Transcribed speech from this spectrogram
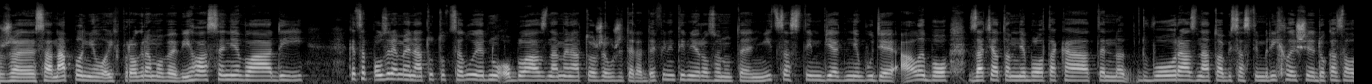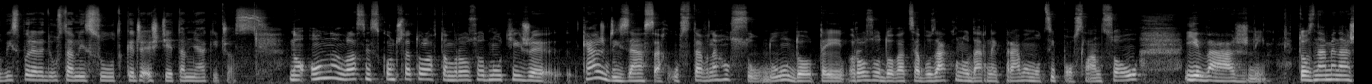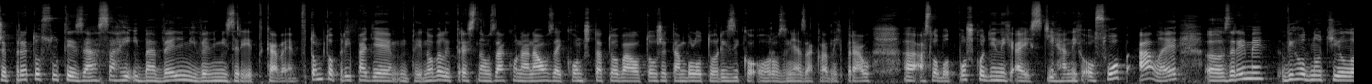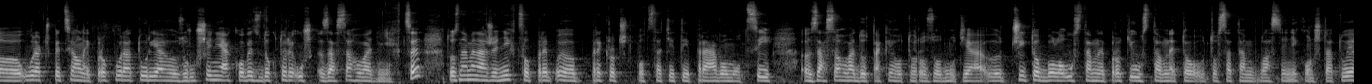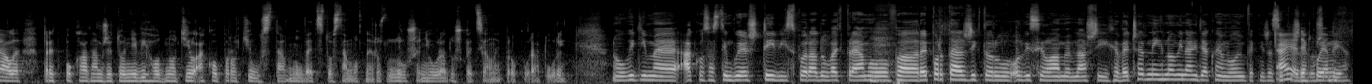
že sa naplnilo ich programové vyhlásenie vlády. Keď sa pozrieme na túto celú jednu oblasť, znamená to, že už je teda definitívne rozhodnuté, nič sa s tým diať nebude, alebo zatiaľ tam nebola taká ten dôraz na to, aby sa s tým rýchlejšie dokázal vysporiadať ústavný súd, keďže ešte je tam nejaký čas. No on vlastne skonštatoval v tom rozhodnutí, že každý zásah ústavného súdu do tej rozhodovacej alebo zákonodárnej právomoci poslancov je vážny. To znamená, že preto sú tie zásahy iba veľmi, veľmi zriedkavé. V tomto prípade tej novely trestného zákona naozaj konštatoval, konštatoval to, že tam bolo to riziko ohrozenia základných práv e, a slobod poškodených aj stíhaných osôb, ale e, zrejme vyhodnotil e, úrad špeciálnej prokuratúry a jeho zrušenie ako vec, do ktorej už zasahovať nechce. To znamená, že nechcel pre, prekročiť v podstate tie právomoci zasahovať do takéhoto rozhodnutia. Či to bolo ústavné, protiústavné, to, to sa tam vlastne nekonštatuje, ale predpokladám, že to nevyhodnotil ako protiústavnú vec, to samotné zrušenie úradu špeciálnej prokuratúry. No uvidíme, ako sa s tým budeš ty vysporadovať priamo v reportáži, ktorú odvysielame v našich večerných novinách. Ďakujem veľmi pekne, že si prišli do štúdia.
